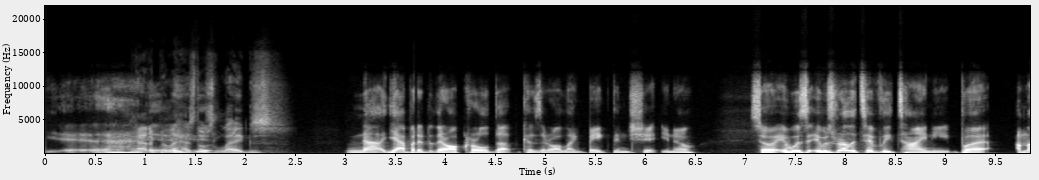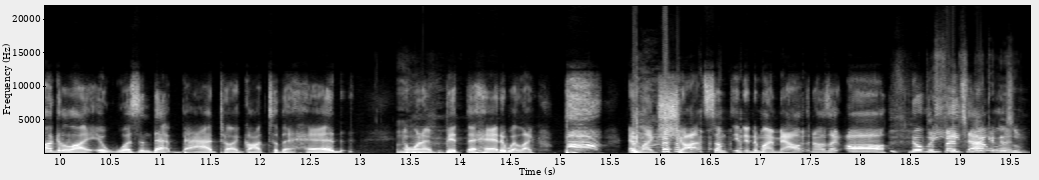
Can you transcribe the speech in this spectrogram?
Caterpillar has those legs. No, yeah, but it, they're all curled up because they're all like baked and shit, you know. So it was it was relatively tiny, but I'm not gonna lie, it wasn't that bad till I got to the head, and when I bit the head, it went like and like shot something into my mouth, and I was like, oh, nobody eat that mechanism. one.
